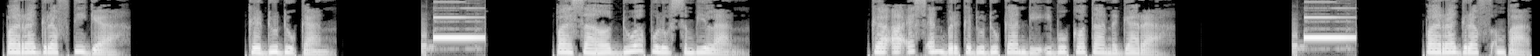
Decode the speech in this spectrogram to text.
Paragraf 3. Kedudukan Pasal 29 KASN berkedudukan di ibu kota negara. Paragraf 4.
